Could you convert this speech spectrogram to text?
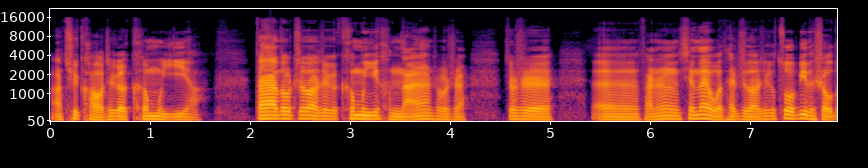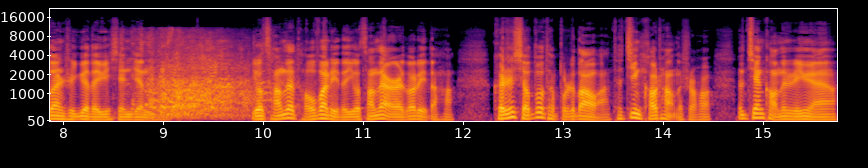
啊，去考这个科目一啊，大家都知道这个科目一很难啊，是不是？就是，呃，反正现在我才知道，这个作弊的手段是越来越先进了。有藏在头发里的，有藏在耳朵里的哈。可是小杜他不知道啊，他进考场的时候，那监考那人员啊，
